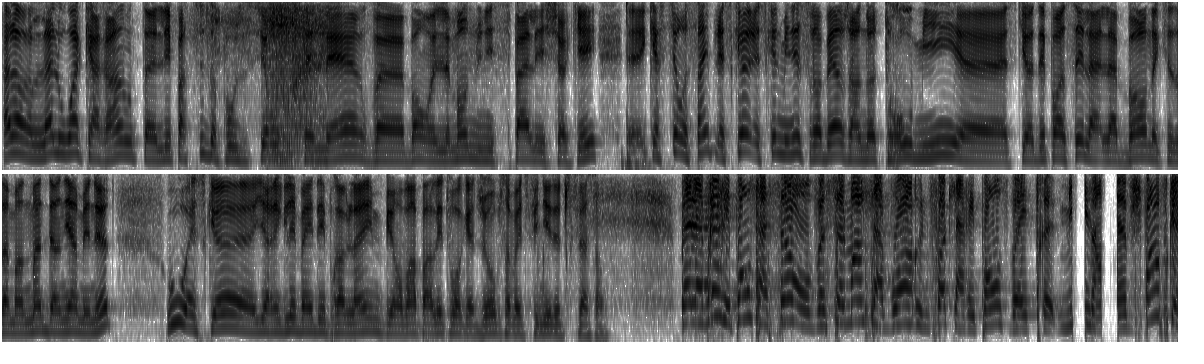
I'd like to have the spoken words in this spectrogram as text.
Alors, la loi 40, euh, les partis d'opposition s'énervent. Euh, bon, le monde municipal est choqué. Euh, question simple, est-ce que, est-ce que le ministre Roberge en a trop mis? est-ce qu'il a dépassé la, la, borne avec ses amendements de dernière minute? Ou est-ce qu'il a réglé bien des problèmes, puis on va en parler trois, quatre jours, puis ça va être fini de toute façon? Ben, la vraie réponse à ça, on va seulement le savoir une fois que la réponse va être mise en œuvre. Je pense que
